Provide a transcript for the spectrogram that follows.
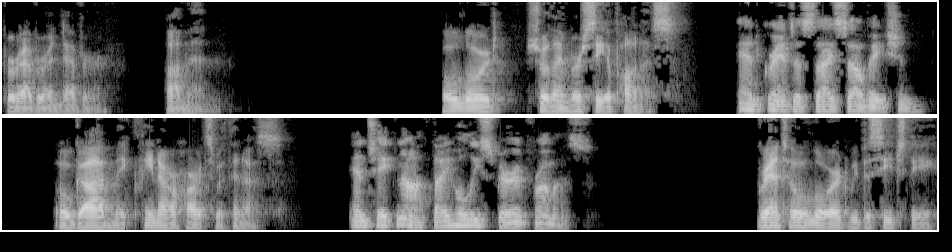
forever and ever. Amen. O Lord, show thy mercy upon us. And grant us thy salvation. O God, make clean our hearts within us. And take not thy Holy Spirit from us. Grant, O Lord, we beseech thee,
